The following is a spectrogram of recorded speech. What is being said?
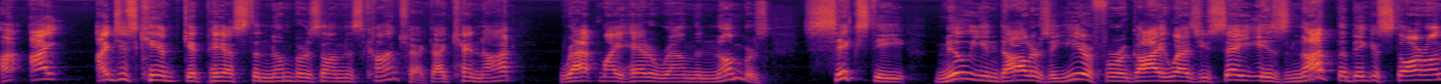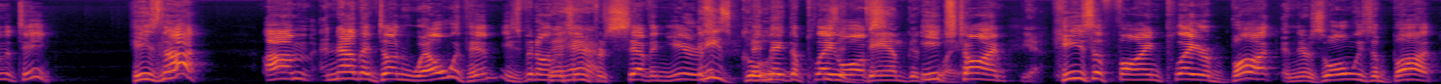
I, I, I just can't get past the numbers on this contract. I cannot wrap my head around the numbers. $60 million a year for a guy who, as you say, is not the biggest star on the team. He's not. Um, and now they've done well with him. He's been on They the team have. for seven years. And he's They good. made the He's a playoffs damn good each player. time. Yeah. He's a fine player, but, and there's always a but,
